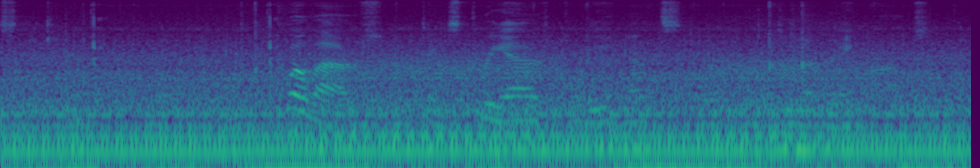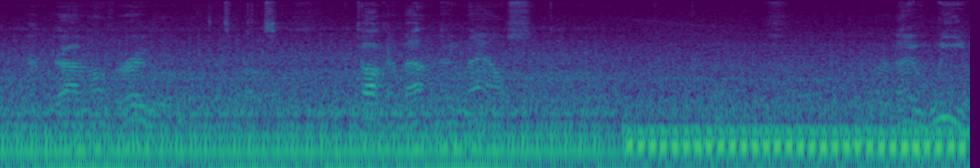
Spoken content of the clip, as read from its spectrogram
Let's look here. 12 hours. Takes 3 hours and 48 minutes. 208 miles. I'm driving off the road a little bit. That's what I was talking about. No mouse. Or no wheel.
